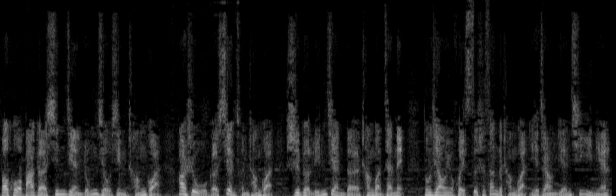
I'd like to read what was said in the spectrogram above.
包括八个新建永久性场馆、二十五个现存场馆、十个临建的场馆在内，东京奥运会四十三个场馆也将延期一年。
